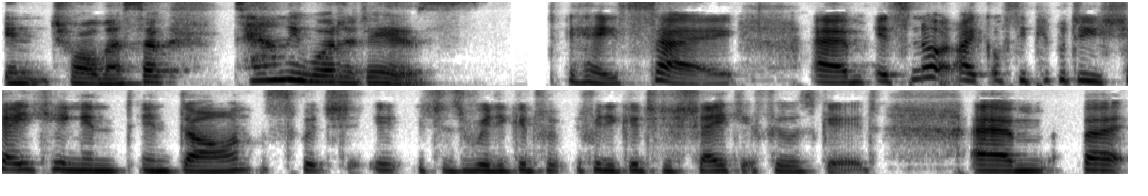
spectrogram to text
in trauma. So, tell me what it is. Okay, so um, it's not like obviously people do shaking in in dance, which which is really good. For, really good to shake. It feels good, um, but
